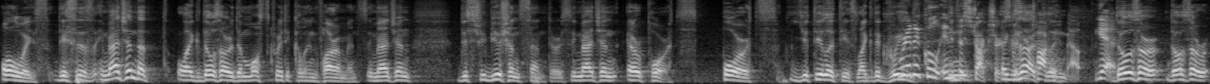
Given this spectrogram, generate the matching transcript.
always. This is, imagine that like those are the most critical environments. Imagine distribution centers, imagine airports, ports, utilities, like the grid. Critical in- infrastructure is what you're talking about. Yeah. Those are, those are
